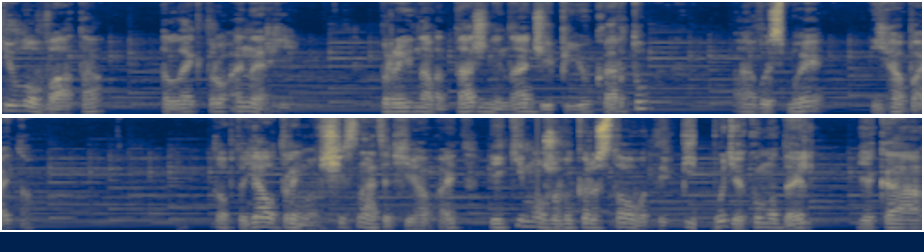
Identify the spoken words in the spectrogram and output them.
кВт електроенергії при навантаженні на GPU-карту 8 ГБ. Тобто я отримав 16 ГБ, які можу використовувати під будь-яку модель, яка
